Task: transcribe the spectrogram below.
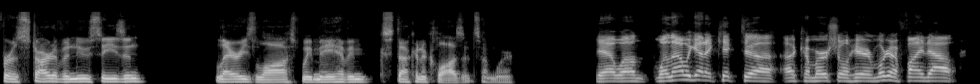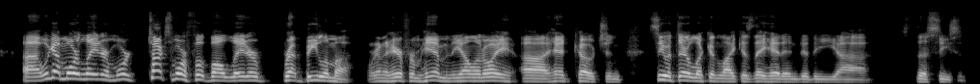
for a start of a new season, Larry's lost. We may have him stuck in a closet somewhere. Yeah, well, well, now we got to kick to a, a commercial here, and we're going to find out uh, we got more later. More talks more football later. Bret Bielema. We're going to hear from him, the Illinois uh, head coach, and see what they're looking like as they head into the uh, the season.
